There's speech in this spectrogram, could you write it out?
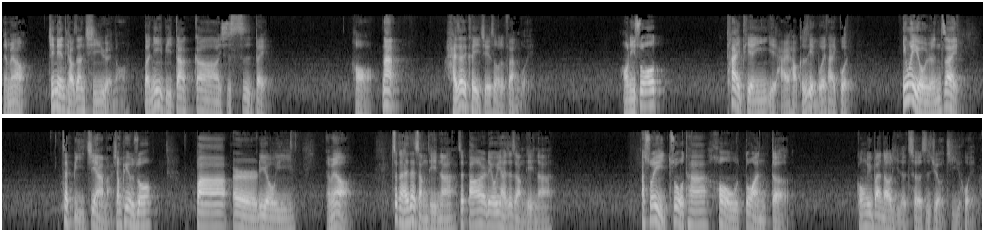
有没有今年挑战七元哦？本益比大概是四倍，好，那还在可以接受的范围。好，你说太便宜也还好，可是也不会太贵，因为有人在在比价嘛。像譬如说八二六一，有没有这个还在涨停啊？这八二六一还在涨停啊？啊，所以做它后段的功率半导体的测试就有机会嘛？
